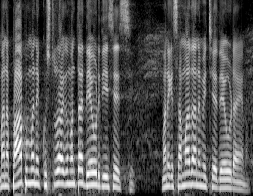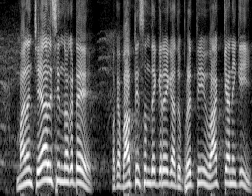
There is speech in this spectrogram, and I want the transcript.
మన పాపం అనే కుష్ఠరోగం అంతా దేవుడు తీసేసి మనకి సమాధానం ఇచ్చే దేవుడు ఆయన. మనం చేయాల్సింది ఒకటే. ఒక బాప్తిసం దగ్గరే కాదు ప్రతి వాక్యానికి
